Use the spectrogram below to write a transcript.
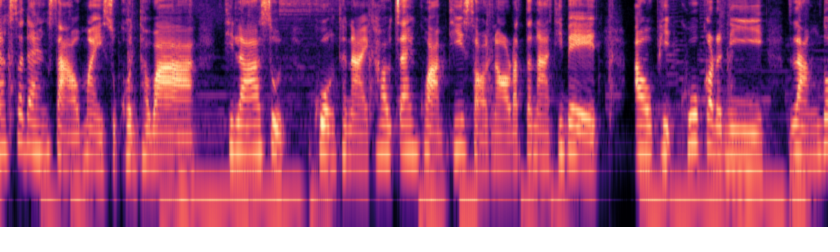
นักแสดงสาวใหม่สุคนทวา ที่ล่าสุดควงทนายเข้าแจ้งความที่สอนอรัตนาธิเบศเอาผิดคู่กรณี หลังโด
